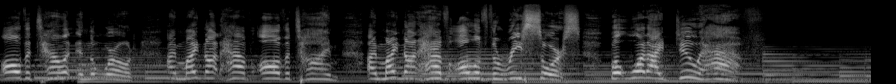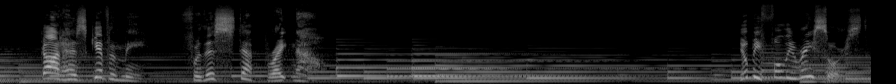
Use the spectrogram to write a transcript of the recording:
all the talent in the world. I might not have all the time. I might not have all of the resource. But what I do have, God has given me for this step right now. You'll be fully resourced.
